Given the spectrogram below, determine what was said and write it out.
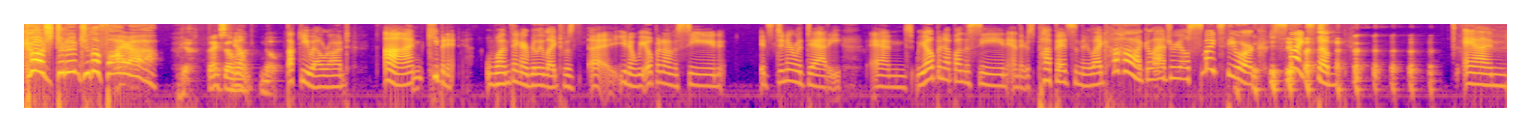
Cast it into the fire. Yeah. Thanks, Elrond. No. Fuck you, Elrond. I'm keeping it. One thing I really liked was, uh, you know, we open on a scene. It's dinner with Daddy, and we open up on the scene, and there's puppets, and they're like, "Haha, Galadriel smites the orc, smites them." And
